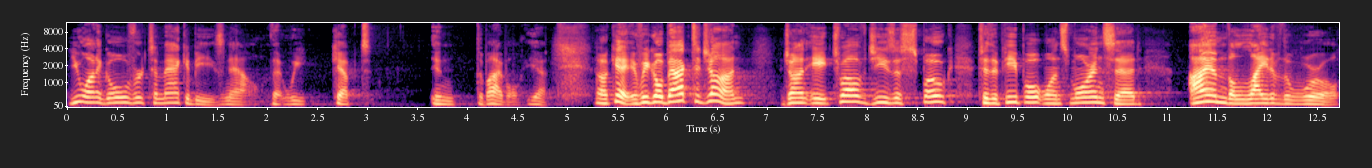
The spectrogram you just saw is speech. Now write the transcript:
you want to go over to Maccabees now that we kept in the Bible. Yeah. Okay, if we go back to John, John 8 12, Jesus spoke to the people once more and said, I am the light of the world.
